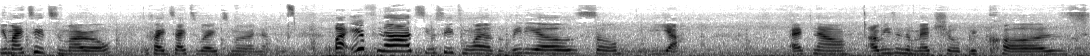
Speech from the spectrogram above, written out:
You might see it tomorrow. If I decide to wear it tomorrow but if not you'll see it in one of the videos. So yeah. Right now I'm using the metro because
